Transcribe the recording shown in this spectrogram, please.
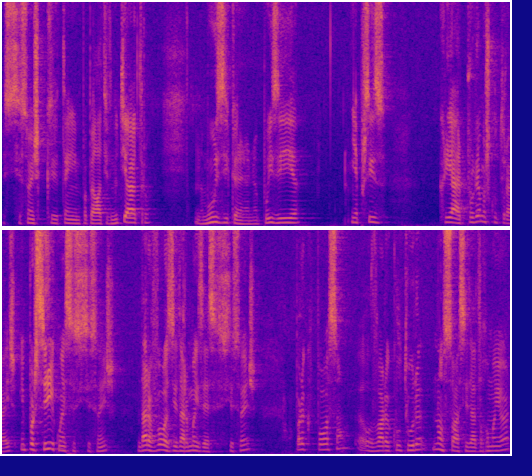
Associações que têm papel ativo no teatro, na música, na, poesia. E é preciso criar programas culturais em parceria com essas associações dar voz e dar meios a essas associações para que possam levar a cultura não só à cidade de Romaior,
